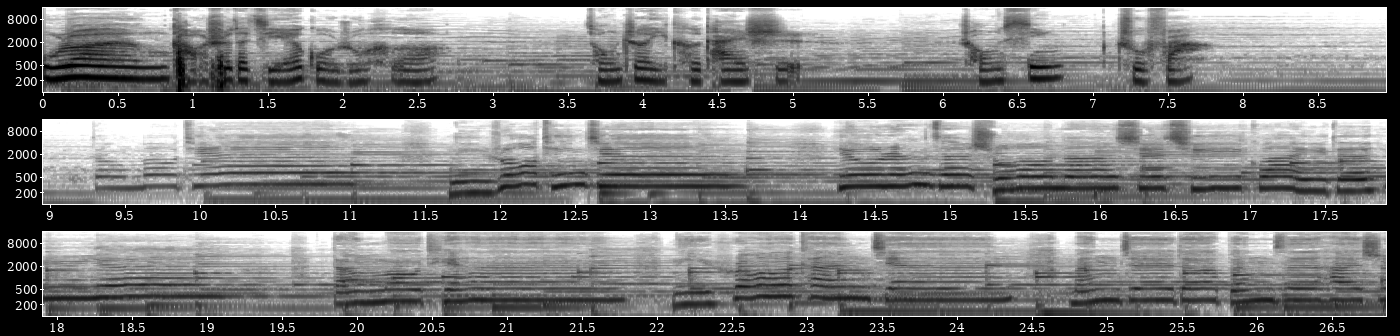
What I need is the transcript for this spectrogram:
无论考试的结果如何，从这一刻开始，重新出发。当某天你若听见有人在说那些奇怪的语言，当某天你若看见满街的本子还是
